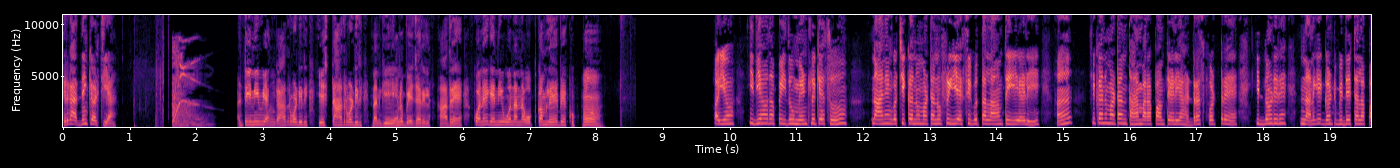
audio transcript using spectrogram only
ತಿರ್ಗಾ ಅದನ್ನ ಕೇಳ್ತೀಯಾ? ಆಂಟಿ, ನೀವು ಹೆಂಗಾದ್ರೂ ಹೊಡೀರಿ. ಎಷ್ಟಾದ್ರೂ ಹೊಡೀರಿ. ನನಗೆ ಏನು ಬೇಜಾರಿಲ್ಲ. ಆದರೆ ಕೊನೆಗೆ ನೀವು ನನ್ನ ಒಪ್ಕೊಂಬಲೇಬೇಕು. ಹ್ಞೂ ಅಯ್ಯೋ, ಇದ್ಯಾವ್ದಪ್ಪ ಇದು ಮೆಂಟ್ಲು ಕೇಸು? ಹೆಂಗೋ ಚಿಕನ್, ಮಟನ್ ಫ್ರೀಯಾಗಿ ಸಿಗುತ್ತಲ್ಲ ಅಂತ ಹೇಳಿ, ಹಾ? ಚಿಕನ್ ಮಟನ್ ತಗೊಂಬರಪ್ಪ ಅಂತ ಹೇಳಿ ಅಡ್ರೆಸ್ ಕೊಟ್ರೆ, ಇದ್ ನೋಡಿರಿ ನನಗೆ ಗಂಟು ಬಿದ್ದೈತಲ್ಲಪ್ಪ,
